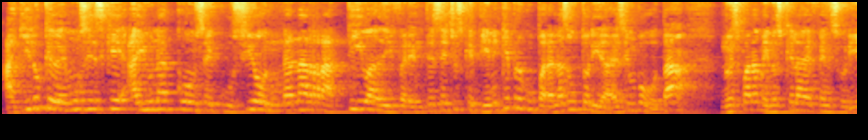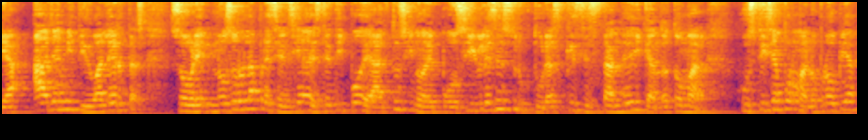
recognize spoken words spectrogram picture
Aquí lo que vemos es que hay una consecución, una narrativa de diferentes hechos que tienen que preocupar a las autoridades en Bogotá. No es para menos que la Defensoría haya emitido alertas sobre no solo la presencia de este tipo de actos, sino de posibles estructuras que se están dedicando a tomar justicia por mano propia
